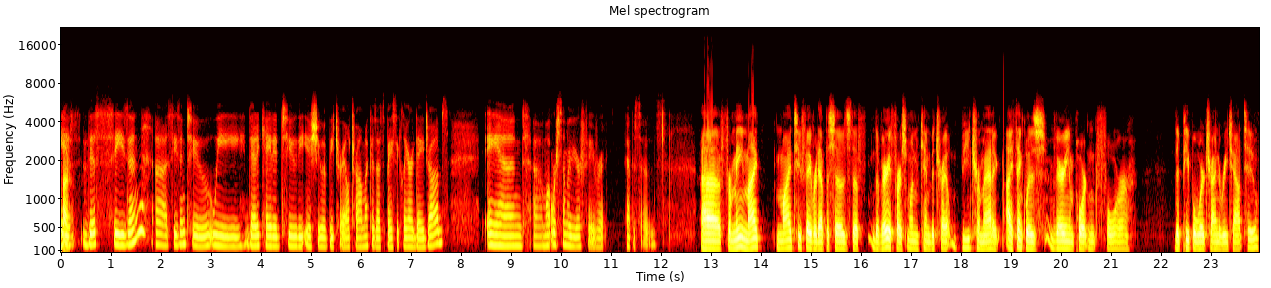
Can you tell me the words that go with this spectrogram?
Yes, this season, uh, season two, we dedicated to the issue of betrayal trauma because that's basically our day jobs. And um, what were some of your favorite episodes? Uh, for me, my my two favorite episodes, the the very first one, can betray be traumatic. I think was very important for the people we're trying to reach out to.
